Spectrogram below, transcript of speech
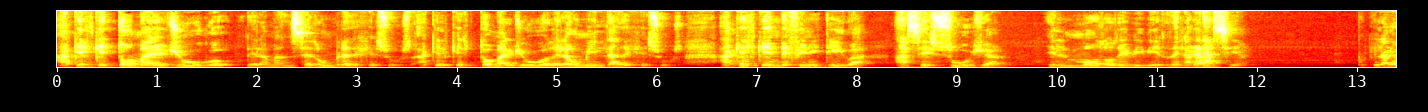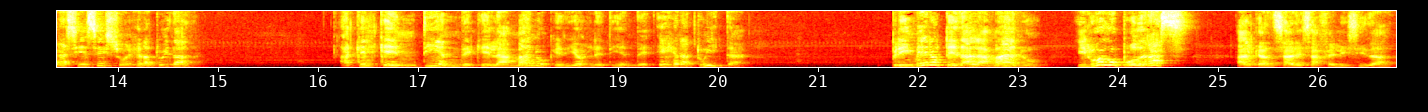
Aquel que toma el yugo de la mansedumbre de Jesús, aquel que toma el yugo de la humildad de Jesús, aquel que en definitiva hace suya el modo de vivir de la gracia. Porque la gracia es eso, es gratuidad. Aquel que entiende que la mano que Dios le tiende es gratuita. Primero te da la mano y luego podrás alcanzar esa felicidad.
